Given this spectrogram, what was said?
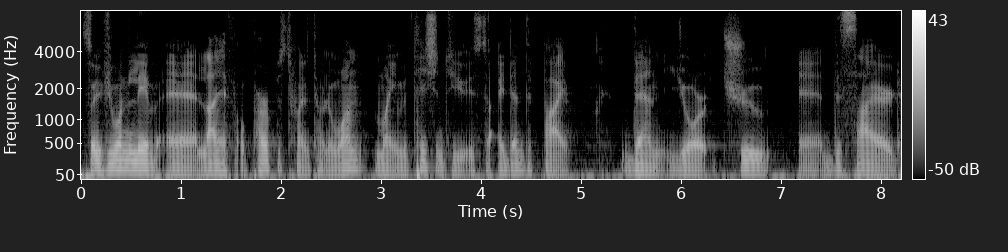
So if you want to live a life of purpose 2021, my invitation to you is to identify then your true uh, desired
